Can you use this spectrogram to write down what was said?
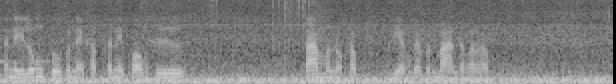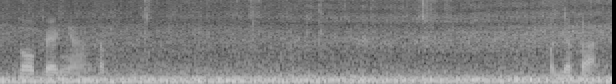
ท่านในลงตัวปนไหนครับท่านในพร้อมคือตามมันนะครับเลี้ยงแบบบ้านๆเท่านั้นครับรอแปลงหญ้าครับ บรรยากาศ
